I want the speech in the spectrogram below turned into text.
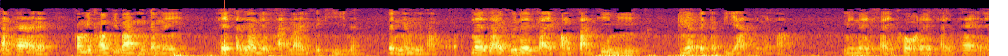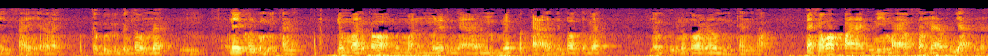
สันห้าเนี่ย ก็มีคำอธิบายเหมือนกับในเพสันที่เราเรียนผ่านมาที่สือขีนะเป็นอย่างนั้นนะครับเนยใสคือเนยใสของสัตว์ที่มีเนื้อเป็นกัปปิยะใช่ไหมครับ มีเนยใสโคเนยใสแพะเนยใสอะไร กระบือเป็นต้นนะเนข้นก็เหมือนกัน น้ำมันก็น้ำมันเมล็ดงาเมล็ดประกาศเป็นต้นใช่ไหม น้ำพึ่งน้ำอ้อยน้ำเหมือนกันครับ แต่คาว่าปลาที่นี้หมายเอาสัตว์น้ำทุกอย่างนะ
